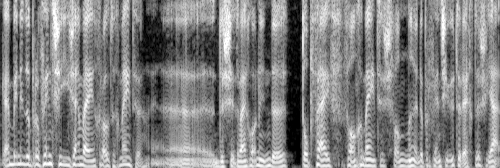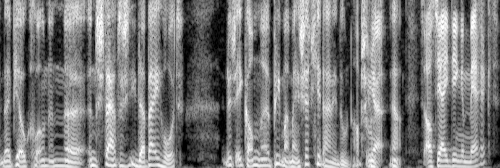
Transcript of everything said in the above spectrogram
Kijk, binnen de provincie zijn wij een grote gemeente. Uh, dus zitten wij gewoon in de top 5 van gemeentes van de provincie Utrecht. Dus ja, dan heb je ook gewoon een, uh, een status die daarbij hoort. Dus ik kan prima mijn zegje daarin doen, absoluut. Ja. ja. Dus als jij dingen merkt,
